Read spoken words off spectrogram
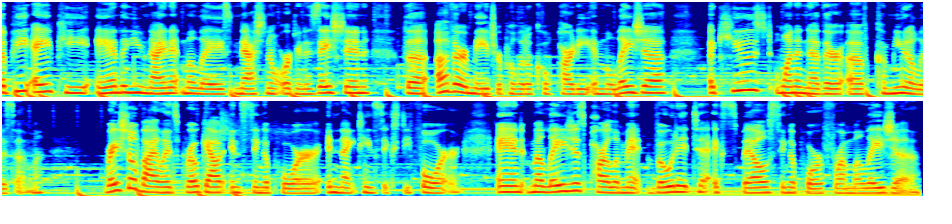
The PAP and the United Malays National Organization, the other major political party in Malaysia, accused one another of communalism Racial violence broke out in Singapore in 1964, and Malaysia's parliament voted to expel Singapore from Malaysia.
